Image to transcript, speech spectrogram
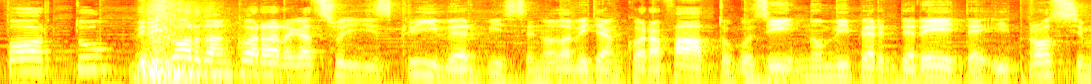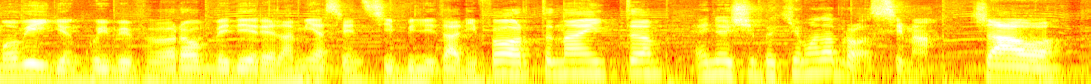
Fortu. Vi ricordo ancora ragazzoli di iscrivervi se non l'avete ancora fatto così non vi perderete il prossimo video in cui vi farò vedere la mia sensibilità di Fortnite. E noi ci becchiamo alla prossima. Ciao!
